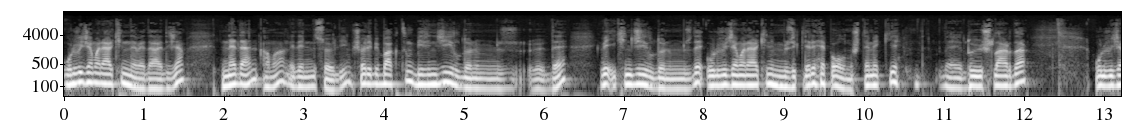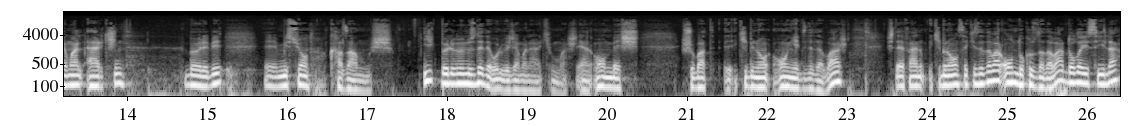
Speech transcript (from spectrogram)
Ulvi Cemal Erkin'le veda edeceğim. Neden ama nedenini söyleyeyim. Şöyle bir baktım birinci yıl dönümümüzde ve ikinci yıl dönümümüzde Ulvi Cemal Erkin'in müzikleri hep olmuş. Demek ki e, duyuşlarda Ulvi Cemal Erkin böyle bir e, misyon kazanmış. İlk bölümümüzde de Ulvi Cemal Erkin var. Yani 15 Şubat 2017'de e, de var. İşte efendim 2018'de de var, 19'da da var. Dolayısıyla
